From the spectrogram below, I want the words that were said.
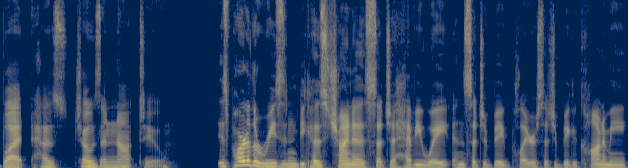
but has chosen not to. Is part of the reason because China is such a heavyweight and such a big player, such a big economy,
